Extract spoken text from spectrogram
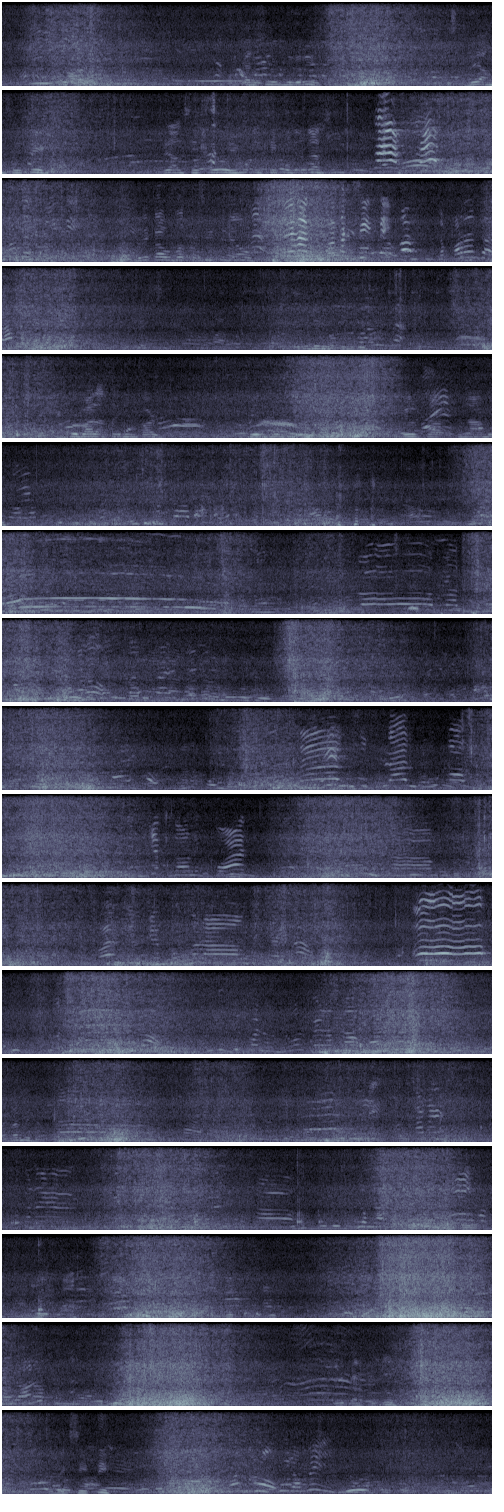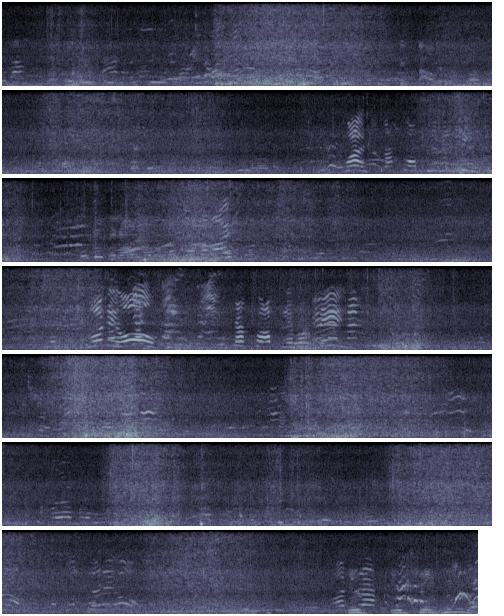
Kan shield ni Gary. Di ang city. Di ang city. oh. Himo ang city dito guys. Dili ka ubot ang city daw. Hindi mo hindi. Ako bala sa inyong card. Shield mo shield. Shield sa sinabot. 贴贴这个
